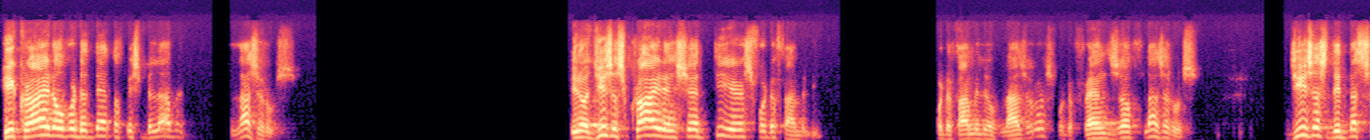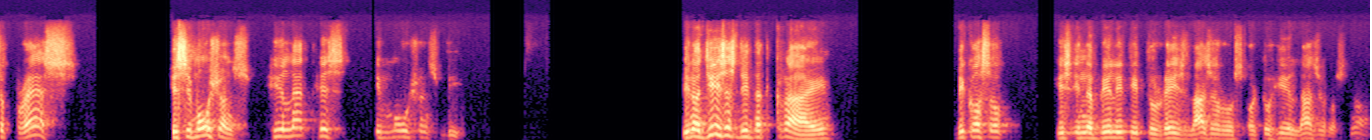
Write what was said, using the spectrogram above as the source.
He cried over the death of his beloved Lazarus. You know, Jesus cried and shed tears for the family, for the family of Lazarus, for the friends of Lazarus. Jesus did not suppress his emotions. He let his emotions be. You know, Jesus did not cry because of his inability to raise Lazarus or to heal Lazarus. No.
